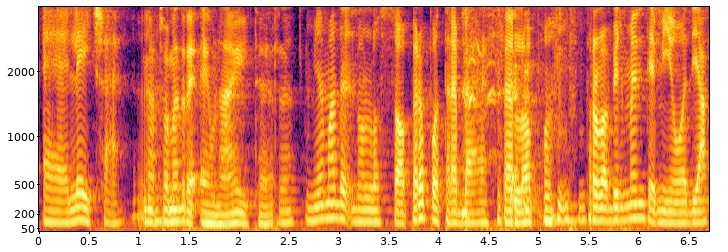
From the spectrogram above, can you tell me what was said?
Eh, lei c'è. Ma tua madre è un hater? Mia madre non lo so, però potrebbe esserlo. Probabilmente mi odia.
